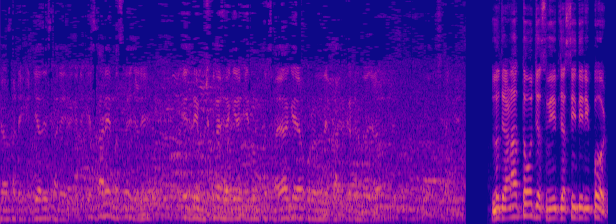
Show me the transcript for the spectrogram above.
ਜਾਂ ਸਾਡੇ ਇੰਡੀਆ ਦੇ ਸਾਰੇ ਹੈਗੇ ਨੇ ਇਹ ਸਾਰੇ ਮਸਲੇ ਜਿਹੜੇ ਇਹ ਜਿਹੜੀਆਂ ਮੁਸ਼ਕਲਾਂ ਹੈਗੀਆਂ ਇਹਨਾਂ ਨੂੰ ਦਰਸਾਇਆ ਗਿਆ ਔਰ ਉਹਨਾਂ ਦੇ ਹੱਲ ਕੱਢਣ ਦਾ ਜਿਹੜਾ ਲੁਧਿਆਣਾ ਤੋਂ ਜਸਵੀਰ ਜੱਸੀ ਦੀ ਰਿਪੋਰਟ।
